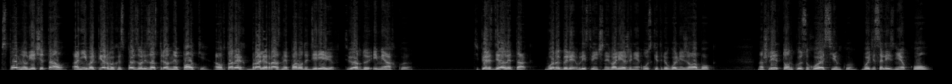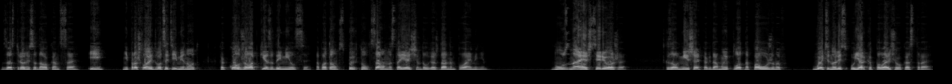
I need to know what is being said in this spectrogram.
Вспомнил, я читал. Они, во-первых, использовали заостренные палки, а во-вторых, брали разные породы деревьев, твердую и мягкую. Теперь сделали так. Вырубили в лиственничной валежине узкий треугольный желобок – Нашли тонкую сухую осинку, вытесали из нее кол, заостренный с одного конца, и, не прошло и 20 минут, как кол в желобке задымился, а потом вспыхнул самым настоящим долгожданным пламенем. «Ну знаешь, Сережа», — сказал Миша, когда мы, плотно поужинав, вытянулись у ярко пылающего костра.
